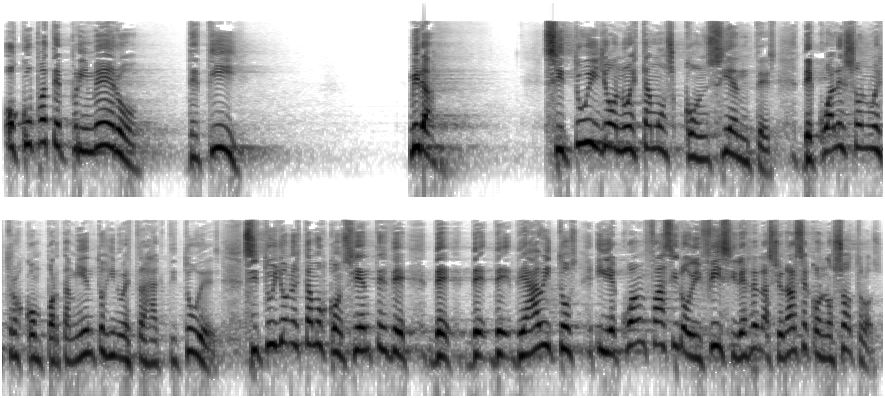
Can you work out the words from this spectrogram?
Ocúpate primero de ti. Mira, si tú y yo no estamos conscientes de cuáles son nuestros comportamientos y nuestras actitudes, si tú y yo no estamos conscientes de, de, hábitos y de cuán fácil o difícil es relacionarse con nosotros,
